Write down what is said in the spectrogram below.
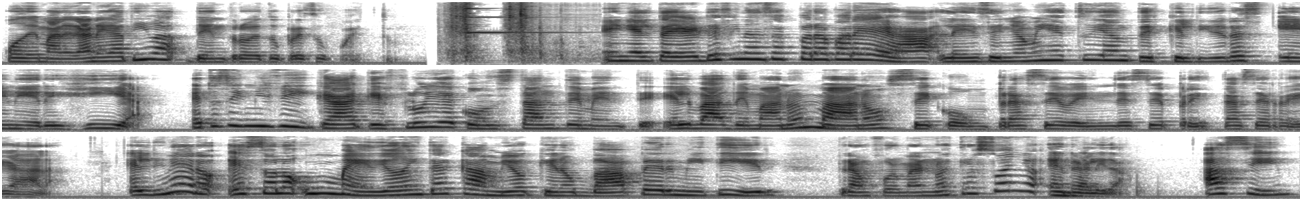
o de manera negativa dentro de tu presupuesto? En el taller de finanzas para pareja le enseño a mis estudiantes que el dinero es energía. Esto significa que fluye constantemente. Él va de mano en mano, se compra, se vende, se presta, se regala. El dinero es solo un medio de intercambio que nos va a permitir transformar nuestros sueños en realidad. Así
